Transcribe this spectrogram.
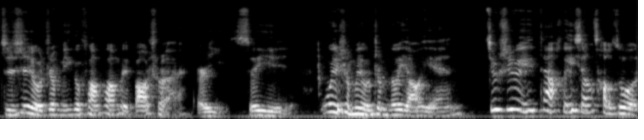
只是有这么一个方方被爆出来而已。所以，为什么有这么多谣言？就是因为他黑箱操作，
